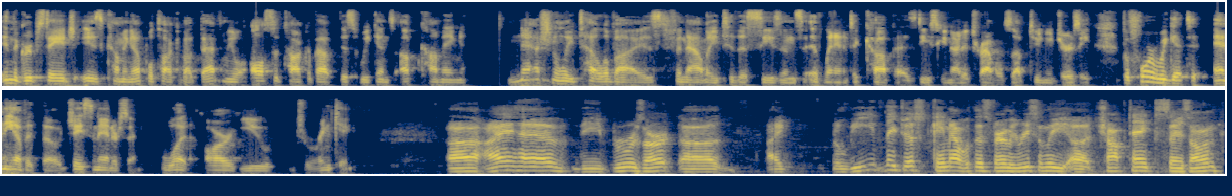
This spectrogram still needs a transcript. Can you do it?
in the group stage is coming up. We'll talk about that, and we will also talk about this weekend's upcoming nationally televised finale to this season's Atlantic Cup as DC United travels up to New Jersey. Before we get to any of it, though, Jason Anderson, what are you drinking? Uh, I have the Brewer's Art. Uh, I believe they just came out with this fairly recently. Uh, Chop Tank Saison.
